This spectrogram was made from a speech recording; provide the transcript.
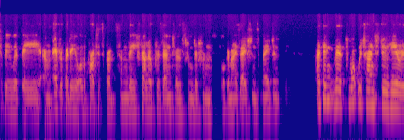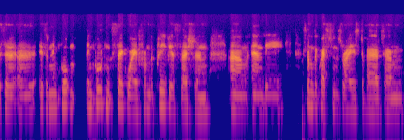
to be with the everybody, all the participants and the fellow presenters from different organisations and agencies. I think that what we're trying to do here is a, a is an important important segue from the previous session um, and the some of the questions raised about um,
